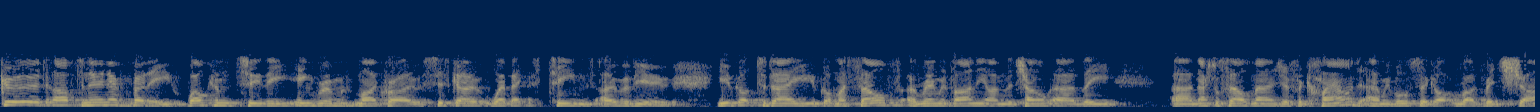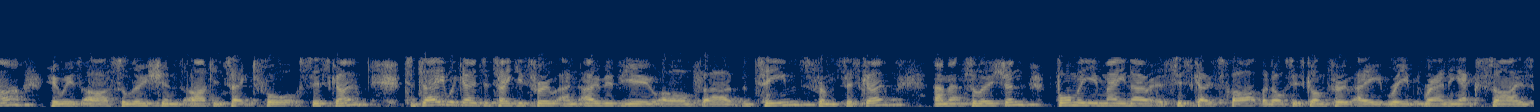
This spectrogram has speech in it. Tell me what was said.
Good afternoon, everybody. Welcome to the Ingram Micro Cisco WebEx Teams overview. You've got today, you've got myself, Ren Wadhwani, I'm the channel, uh, the National Sales Manager for Cloud, and we've also got Rugved Shah, who is our Solutions Architect for Cisco. Today we're going to take you through an overview of uh, the Teams from Cisco and that solution. Formerly you may know it as Cisco Spark, but obviously it's gone through a rebranding exercise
